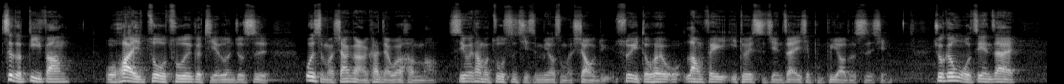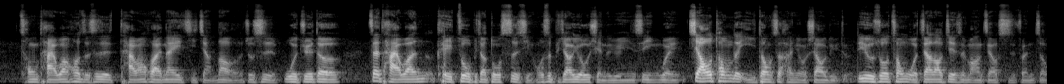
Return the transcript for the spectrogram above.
这个地方，我后来做出一个结论，就是。为什么香港人看起来会很忙？是因为他们做事其实没有什么效率，所以都会浪费一堆时间在一些不必要的事情。就跟我之前在从台湾或者是台湾回来那一集讲到的，就是我觉得在台湾可以做比较多事情，或是比较悠闲的原因，是因为交通的移动是很有效率的。例如说，从我家到健身房只要十分钟，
